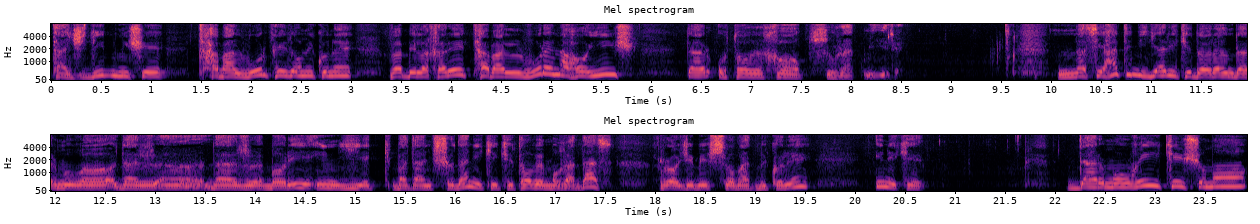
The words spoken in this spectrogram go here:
تجدید میشه تبلور پیدا می‌کنه و بالاخره تبلور نهاییش در اتاق خواب صورت می‌گیره. نصیحت دیگری که دارم در, در, در باره این یک بدن شدنی که کتاب مقدس راجبش صحبت می‌کنه اینه که در موقعی که شما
